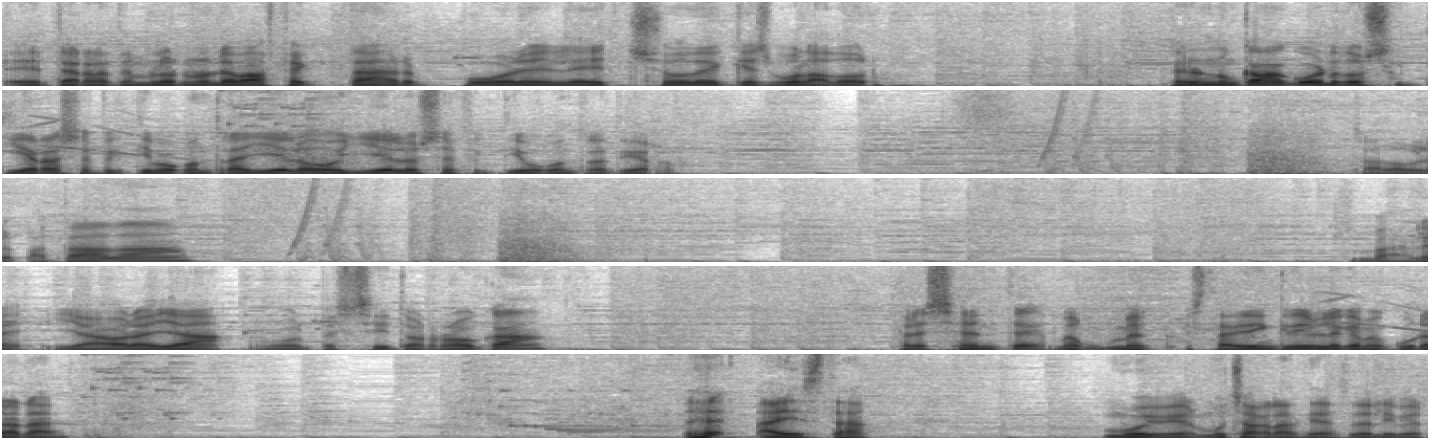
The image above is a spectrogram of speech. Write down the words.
eh, Terratemblor no le va a afectar por el hecho de que es volador. Pero nunca me acuerdo si tierra es efectivo contra hielo o hielo es efectivo contra tierra. Otra doble patada. Vale, y ahora ya, golpecito roca. Presente. estaría increíble que me curara, ¿eh? Ahí está. Muy bien, muchas gracias, Deliver.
